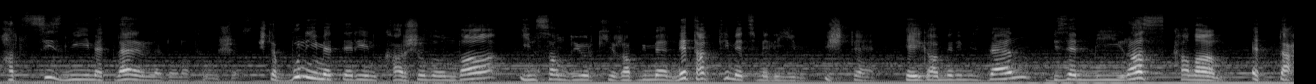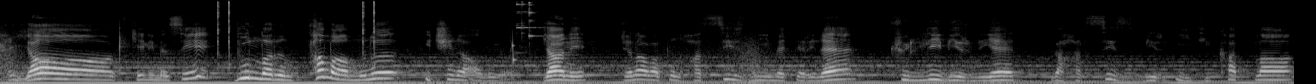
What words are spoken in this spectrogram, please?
hadsiz nimetlerle donatılmışız. İşte bu nimetlerin karşılığında insan diyor ki Rabbime ne takdim etmeliyim? İşte peygamberimizden bize miras kalan ettehiyyat kelimesi bunların tamamını içine alıyor. Yani Cenab-ı Hakk'ın hadsiz nimetlerine külli bir niyet ve hadsiz bir itikatla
